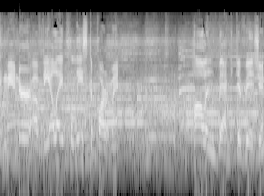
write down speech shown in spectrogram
Commander of the LA Police Department, Hollenbeck Division.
